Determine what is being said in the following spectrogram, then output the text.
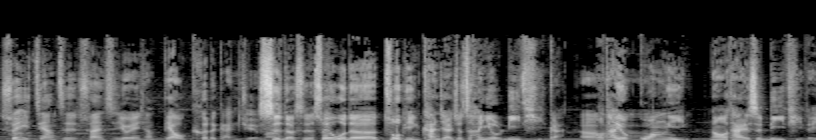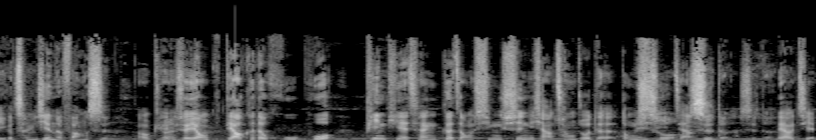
所以这样子算是有点像雕刻的感觉吗？是的，是的。所以我的作品看起来就是很有立体感哦，它有光影，然后它也是立体的一个呈现的方式。OK，所以用雕刻的琥珀。拼贴成各种形式，你想要创作的东西，这样是的，是的，了解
